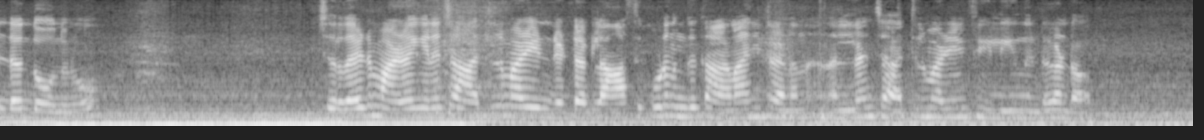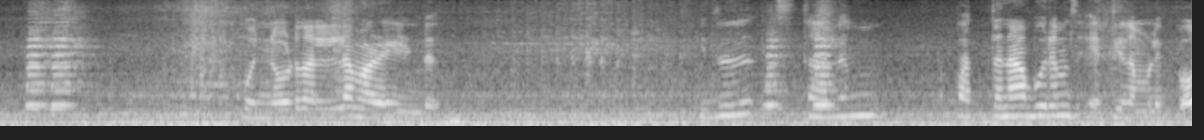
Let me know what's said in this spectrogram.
ഉണ്ടെന്ന് തോന്നുന്നു. ചെറുതായിട്ട് മഴ ഇങ്ങനെ ചാറ്റൽ മഴയുണ്ട് കേട്ടോ. ഗ്ലാസ്സിൽ കൂടെ നിങ്ങൾക്ക് കാണാനിട്ടാണ് നല്ല ചാറ്റൽ മഴയും ഫീൽ ചെയ്യുന്നുണ്ട് കണ്ടോ? മുന്നോട്ട് നല്ല മഴയുണ്ട്. ഇത് സ്ഥലം പത്തനാപുരം എത്തി നമ്മളിപ്പോ.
